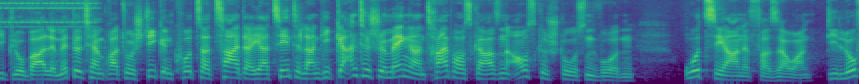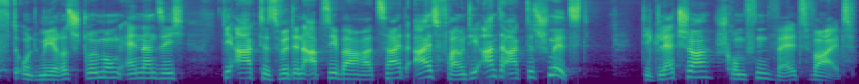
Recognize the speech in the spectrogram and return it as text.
Die globale Mitteltemperatur stieg in kurzer Zeit, da jahrzehntelang gigantische Mengen an Treibhausgasen ausgestoßen wurden. Ozeane versauern, die Luft- und Meeresströmungen ändern sich, die Arktis wird in absehbarer Zeit eisfrei und die Antarktis schmilzt. Die Gletscher schrumpfen weltweit.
